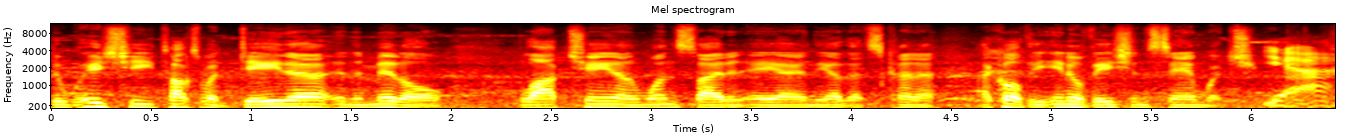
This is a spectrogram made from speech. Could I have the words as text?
the way she talks about data in the middle, blockchain on one side and AI on the other. That's kind of, I call it the innovation sandwich. Yeah.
